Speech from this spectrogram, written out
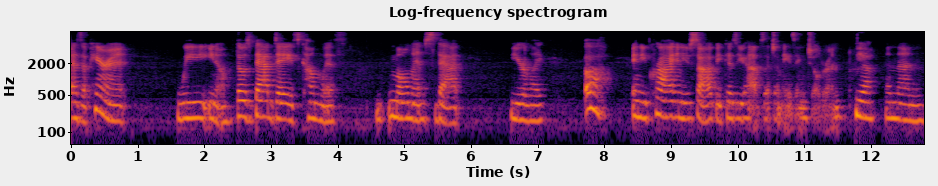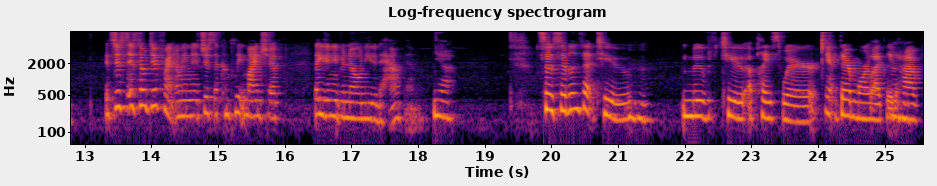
as a parent we you know those bad days come with moments that you're like oh and you cry and you sob because you have such amazing children. Yeah. And then it's just it's so different. I mean it's just a complete mind shift that you didn't even know needed to happen yeah so siblings at 2 moved to a place where Yeah. they're more likely to Mhm. have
